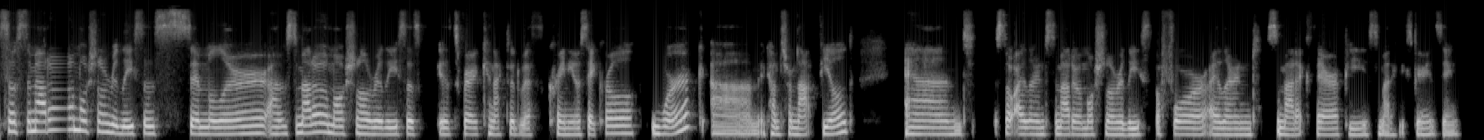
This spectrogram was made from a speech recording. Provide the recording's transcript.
So, somato emotional release is similar. Um, somato emotional release is, is very connected with craniosacral work. Um, it comes from that field. And so I learned somato emotional release before I learned somatic therapy, somatic experiencing.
